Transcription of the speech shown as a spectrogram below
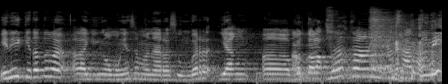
Ini kita tuh lagi ngomongin sama narasumber yang eh, bertolak belakang. Yang satu nih,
